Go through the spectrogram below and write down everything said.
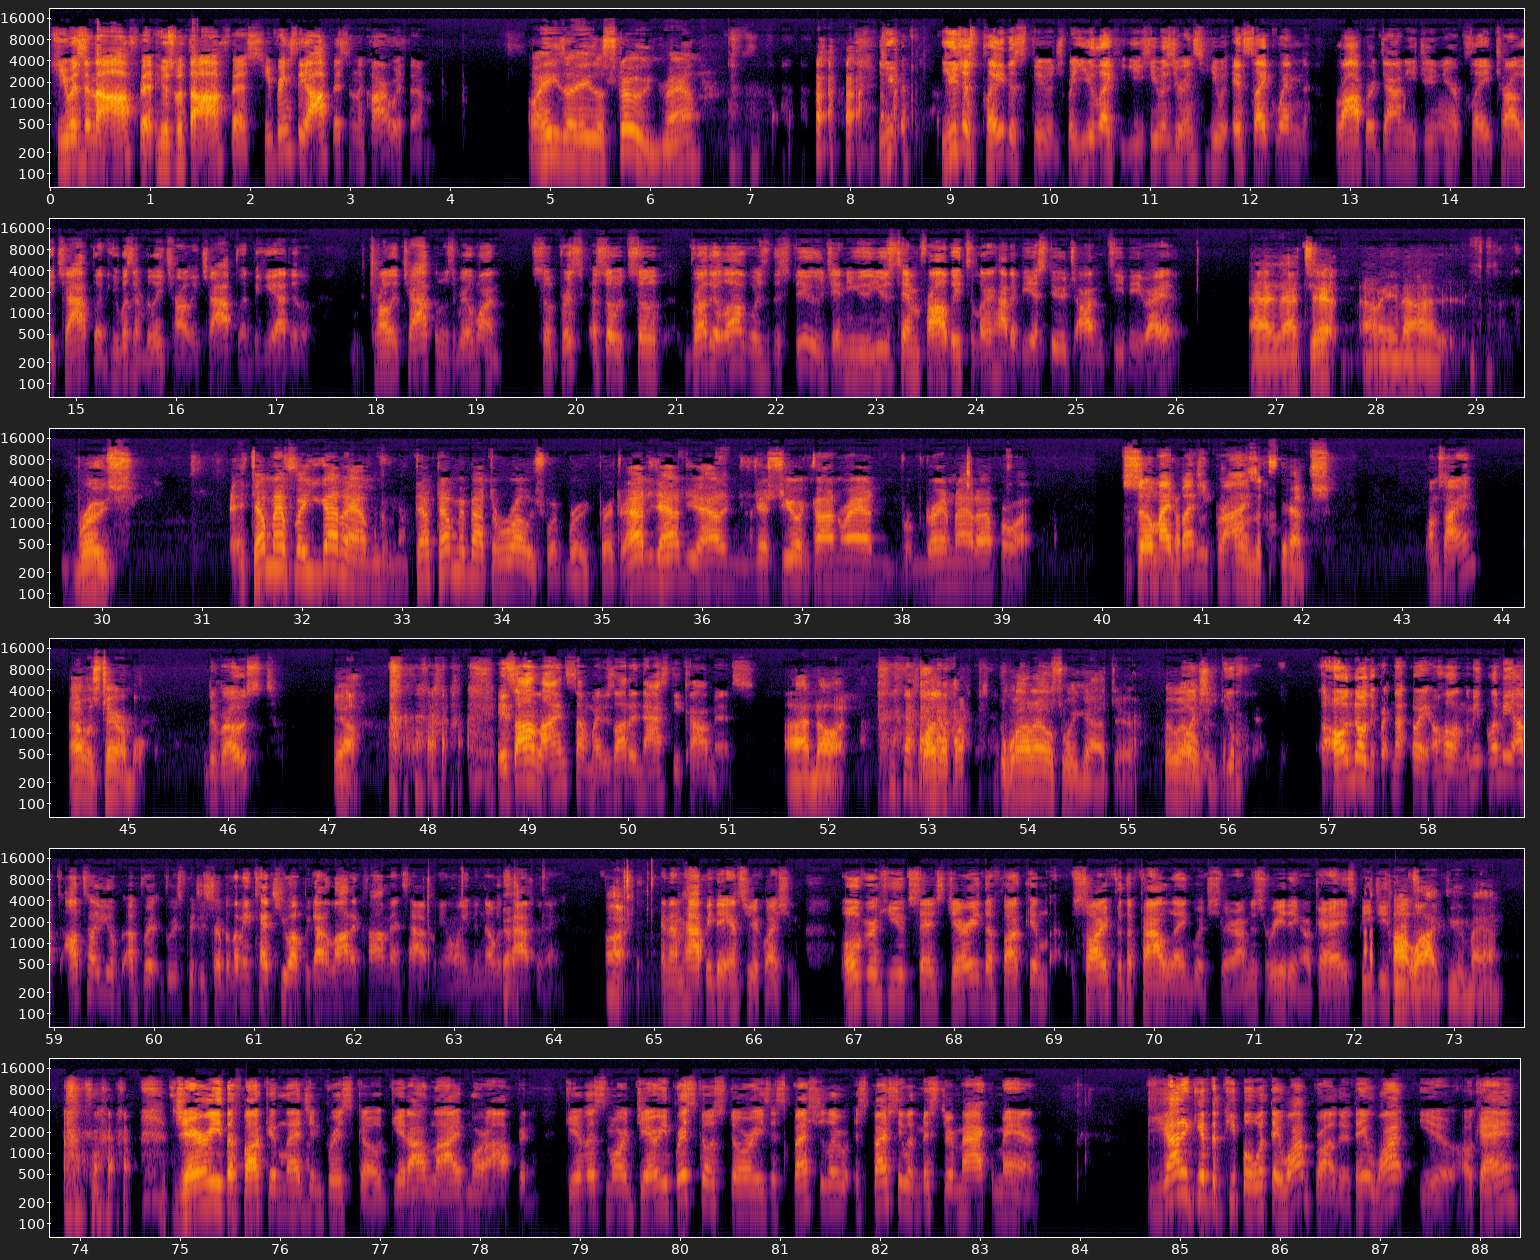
He was in the office. He was with the office. He brings the office in the car with him. Well, he's a he's a stooge, man. you you just played the stooge, but you like you, he was your ins- he. It's like when Robert Downey Jr. played Charlie Chaplin. He wasn't really Charlie Chaplin, but he had to. Charlie Chaplin was the real one. So Brisk, so so Brother Love was the stooge, and you used him probably to learn how to be a stooge on TV, right? Uh, that's it. I mean, uh, Bruce. eh, Tell me if you got to have. Tell, tell me about the roast with Bruce Prichard. How did you? How did you? How did you? Just you and Conrad dram that up, or what? So my buddy Brian, the shits. I'm sorry, That was terrible. the roast. Yeah, it's online somewhere. There's a lot of nasty comments. I know it. What, what, what else we got there? Who Oh, else? you- is you- oh, no, the, not, wait, hold on. Let me let me up. I'll tell you a, Bru- Bruce Prichard story, but let me catch you up. We got a lot of comments happening. I want you to know what's Okay. happening, All right. and I'm happy to answer your question. Overhuge says Jerry the fucking. Sorry for the foul language there. I'm just reading. Okay, it's PG. Not like you, man. Jerry the fucking legend Brisco, get on live more often. Give us more Jerry Brisco stories, especially especially with Mr. McMahon. You got to give the people what they want, brother. They want you, okay?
